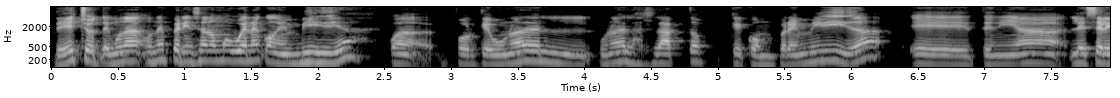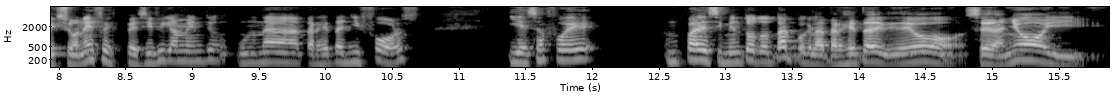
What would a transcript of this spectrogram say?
de hecho, tengo una, experiencia no muy buena con Nvidia, porque una, una de las laptops que compré en mi vida eh, tenía, le seleccioné específicamente una tarjeta GeForce y esa fue un padecimiento total porque la tarjeta de video se dañó y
